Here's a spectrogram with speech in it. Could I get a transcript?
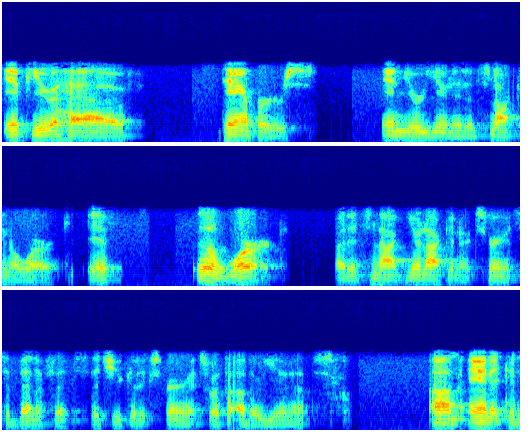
if you have dampers in your unit, it's not going to work. If it'll work, but it's not you're not going to experience the benefits that you could experience with other units. Um, and it could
